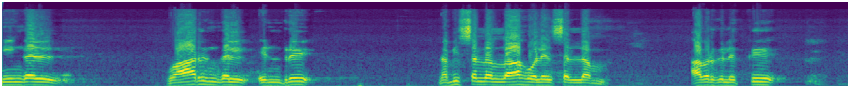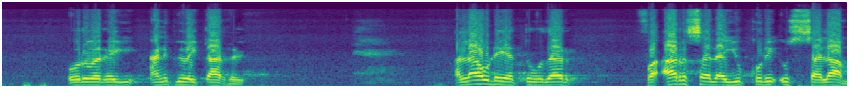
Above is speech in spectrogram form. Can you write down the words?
நீங்கள் வாருங்கள் என்று நபிசல்லாஹு அலைவசல்லம் அவர்களுக்கு ஒருவரை அனுப்பி வைத்தார்கள் அல்லாவுடைய தூதர் فأرسل يقرئ السلام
